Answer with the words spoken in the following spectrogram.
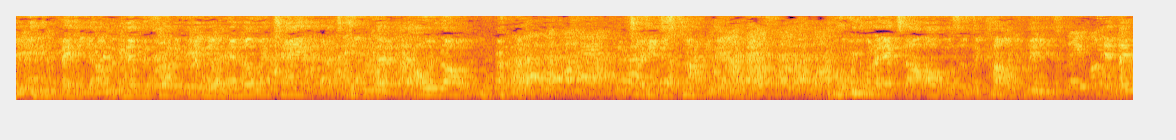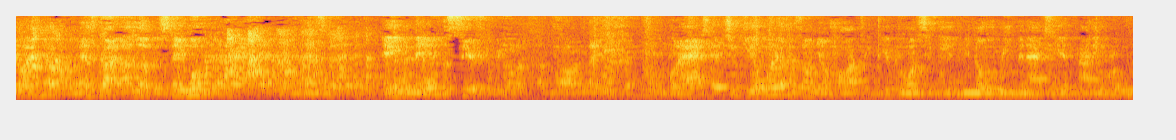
Amen. Y'all looking at me funny. You ain't never been low in change, I tell you what, hold on. the change is coming. Amen. We want to ask our officers to come, please, and they will help us. That's right. I love it. Stay woke. Amen. But seriously, we're gonna. I'm sorry. Thank you. I'm gonna ask that you give whatever's on your heart to give. And once again, we know what we've been asked here at Piney Road.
